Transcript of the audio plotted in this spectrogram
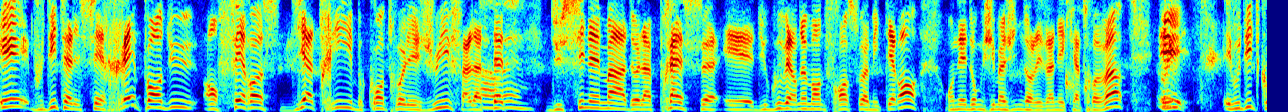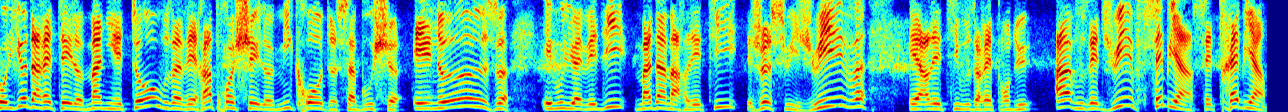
et vous dites, elle s'est répandue en féroce diatribe contre les juifs à la Ah tête ouais. du cinéma, de la presse et du gouvernement de François Mitterrand. On est donc, j'imagine, dans les années 80. Et, et vous dites qu'au lieu d'arrêter le magnéto, vous avez rapproché le micro de sa bouche haineuse et vous lui avez dit, Madame Arletty, je suis juive. Et Arletty vous a répondu, Ah, vous êtes juive C'est bien, c'est très bien.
